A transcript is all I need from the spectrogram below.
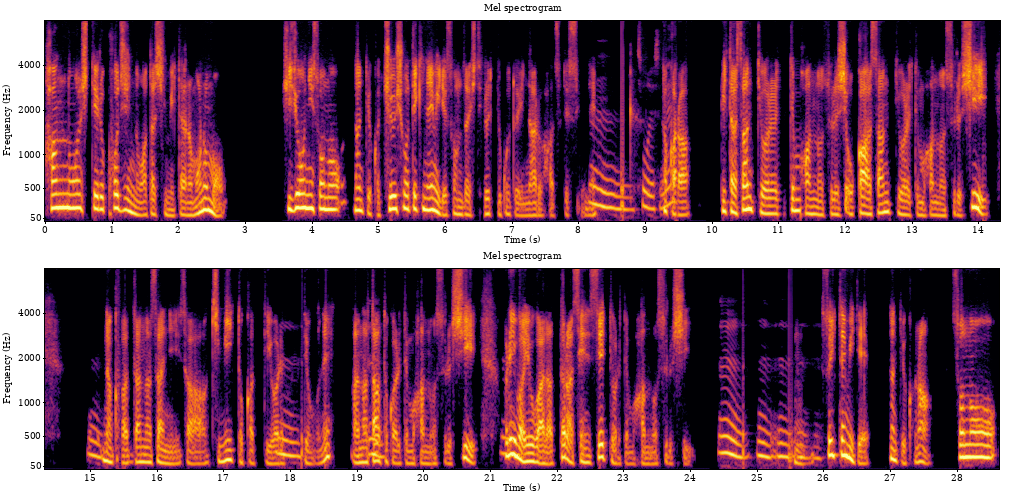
反応している個人の私みたいなものも、非常にその、なんていうか、抽象的な意味で存在しているってことになるはずですよね。うん。そうですね。だから、リタさんって言われても反応するし、お母さんって言われても反応するし、うん、なんか旦那さんにさ、君とかって言われてもね、あなたとか言われても反応するし、あるいはヨガだったら先生って言われても反応するし、うん、うん、うん、うんうんそういった意味で、なんていうかな、その、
